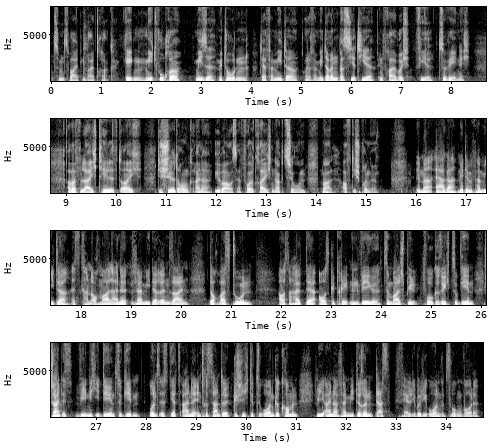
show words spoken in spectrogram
Zum zweiten Beitrag. Gegen Mietwucher, miese Methoden der Vermieter oder Vermieterin passiert hier in Freiburg viel zu wenig. Aber vielleicht hilft euch die Schilderung einer überaus erfolgreichen Aktion mal auf die Sprünge. Immer Ärger mit dem Vermieter. Es kann auch mal eine Vermieterin sein. Doch was tun? Außerhalb der ausgetretenen Wege, zum Beispiel vor Gericht zu gehen, scheint es wenig Ideen zu geben. Uns ist jetzt eine interessante Geschichte zu Ohren gekommen, wie einer Vermieterin das Fell über die Ohren gezogen wurde.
